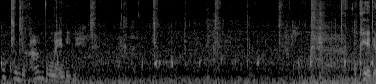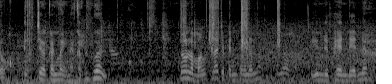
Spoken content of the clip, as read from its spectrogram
ว่าควรจะข้ามตรงไหนดีเนี่ยโอเคเดี๋ยว เดี๋ยวเจอกันใหม่นะครับเพื่อนๆนั่นละมั้งน่าจะเป็นตรงนั้นนะอินดิเพนเดนต์นะคะ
